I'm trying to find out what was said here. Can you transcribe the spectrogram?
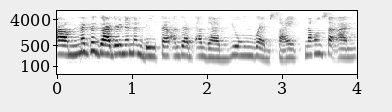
um, nag-gather na ng data agad-agad yung website na kung saan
